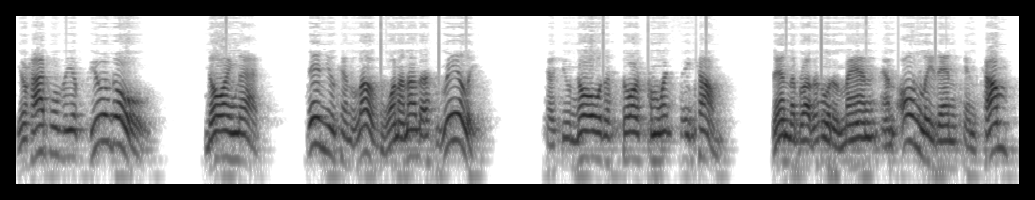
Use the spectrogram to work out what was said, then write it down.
Your heart will be of pure gold, knowing that. Then you can love one another really, because you know the source from whence they come. Then the brotherhood of man, and only then can come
